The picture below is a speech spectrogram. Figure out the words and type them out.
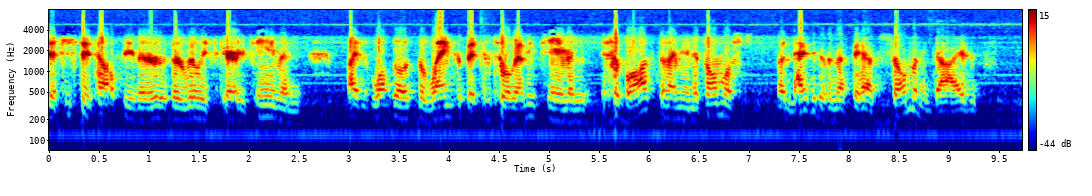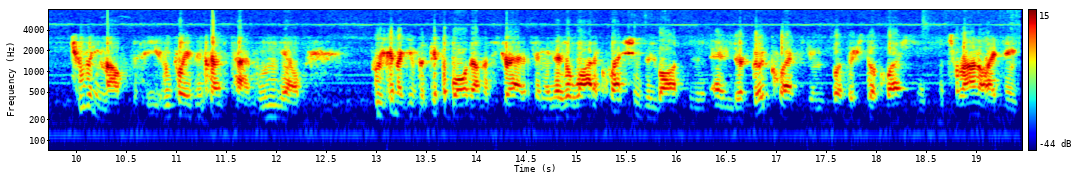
if he stays healthy, they're they're a really scary team, and I just love the, the length that they can throw at any team. And for Boston, I mean, it's almost a negative in that they have so many guys. It's too many mouths to feed. Who plays in crunch time? Who you know? Who's going to get the, get the ball down the stretch. I mean, there's a lot of questions in Boston, and they're good questions, but they're still questions. But Toronto, I think,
